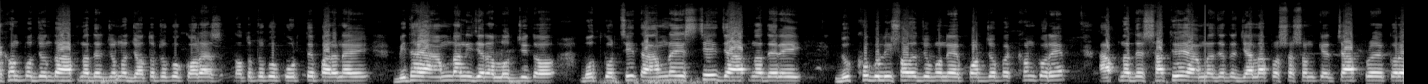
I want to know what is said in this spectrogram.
এখন পর্যন্ত আপনাদের জন্য যতটুকু করা, ততটুকু করতে পারে নাই। বিধায় আমরা নিজেরা লজ্জিত বোধ করছি। তা আমরা এসছি যে আপনাদের এই দুঃখগুলি সরজীবনে পর্যবেক্ষণ করে আপনাদের সাথে হয়ে আমরা যাতে জেলা প্রশাসনকে চাপ প্রয়োগ করে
